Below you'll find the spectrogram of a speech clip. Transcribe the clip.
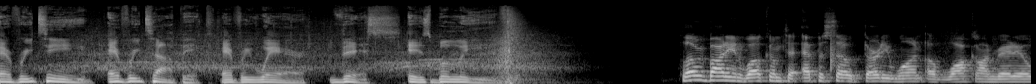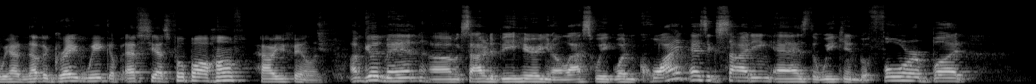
Every team, every topic, everywhere. This is Believe. Hello, everybody, and welcome to episode 31 of Walk On Radio. We had another great week of FCS football. Humph, how are you feeling? I'm good, man. Uh, I'm excited to be here. You know, last week wasn't quite as exciting as the weekend before, but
